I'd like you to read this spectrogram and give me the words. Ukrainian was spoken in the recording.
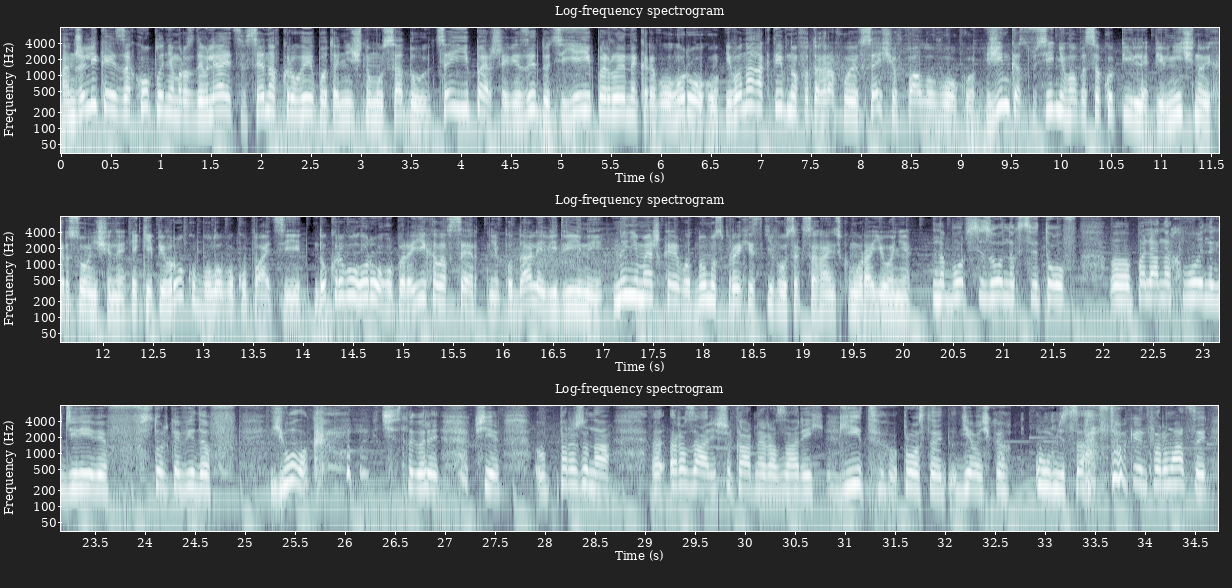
Анжеліка із захопленням роздивляється все навкруги в ботанічному саду. Це її перший візит до цієї перлини Кривого Рогу, і вона активно фотографує все, що впало в око. Жінка з сусіднього високопілля північної Херсонщини, яке півроку було в окупації. До Кривого Рогу переїхала в серпні, подалі від війни. Нині мешкає в одному з прихистків у Саксаганському районі. набор сезонных цветов, э, поляна хвойных деревьев, столько видов елок. Честно говоря, вообще э, поражена. Э, Розарий, шикарный розарий. Гид, просто девочка умница. Столько информации.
